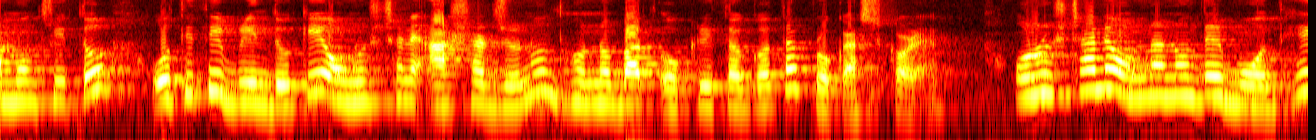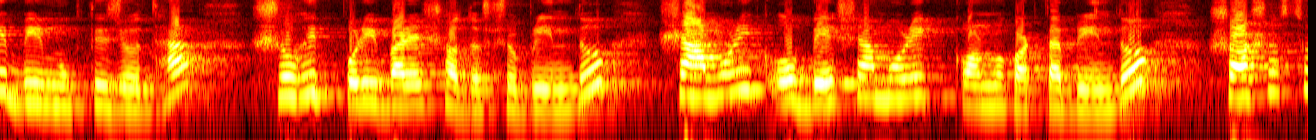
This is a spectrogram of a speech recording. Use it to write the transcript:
আমন্ত্রিত অতিথিবৃন্দকে অনুষ্ঠানে আসার জন্য ধন্যবাদ ও কৃতজ্ঞতা প্রকাশ করেন। অনুষ্ঠানে অন্যান্যদের মধ্যে বীর মুক্তিযোদ্ধা, শহীদ পরিবারের সদস্যবৃন্দ, সামরিক ও বেসামরিক কর্মকর্তাবৃন্দ, সশস্ত্র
